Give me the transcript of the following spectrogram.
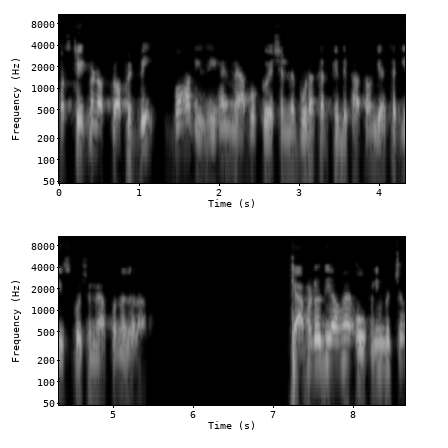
और स्टेटमेंट ऑफ़ प्रॉफिट भी बहुत इजी है। मैं आपको क्वेश्चन में पूरा करके दिखाता हूँ, जैसा कि इस क्वेश्चन में आपको नज़र आ रहा है। कैपिटल दिया हुआ है ओपनिंग बच्चों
